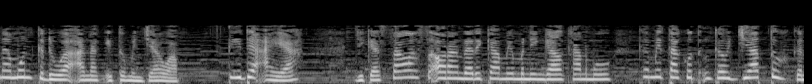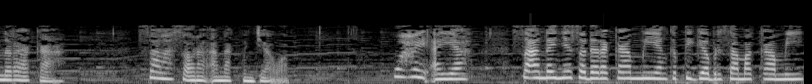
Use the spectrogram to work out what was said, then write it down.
Namun kedua anak itu menjawab, Tidak ayah, jika salah seorang dari kami meninggalkanmu, kami takut engkau jatuh ke neraka. Salah seorang anak menjawab, Wahai ayah, seandainya saudara kami yang ketiga bersama kami,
